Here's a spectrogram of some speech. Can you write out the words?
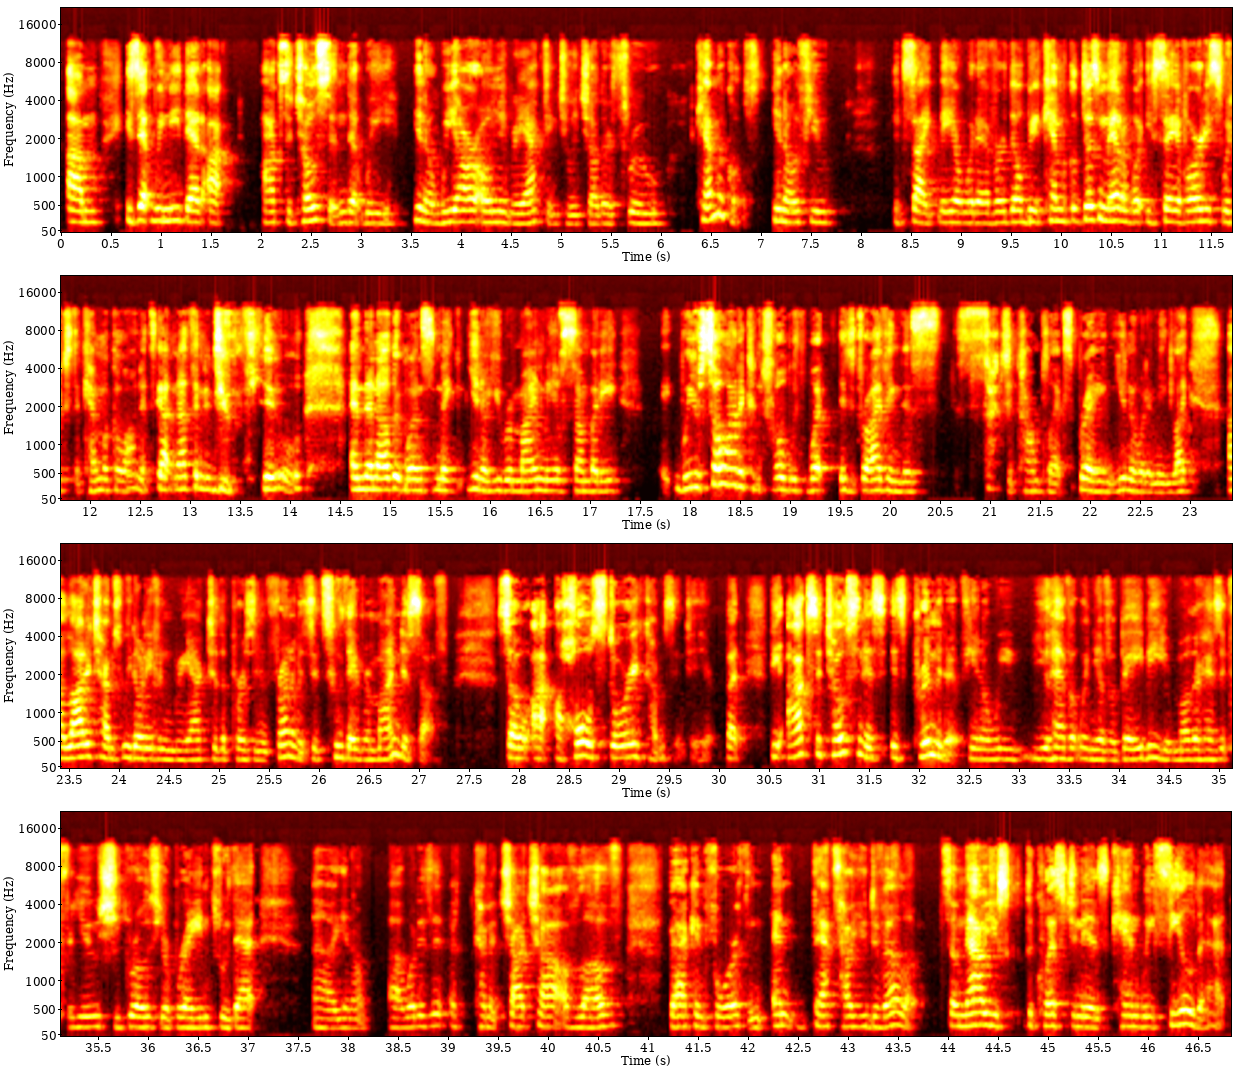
Um, is that we need that oxytocin that we you know we are only reacting to each other through chemicals. You know if you excite me or whatever. There'll be a chemical, doesn't matter what you say, I've already switched the chemical on. It's got nothing to do with you. And then other ones make, you know, you remind me of somebody. We are so out of control with what is driving this such a complex brain. You know what I mean? Like a lot of times we don't even react to the person in front of us. It's who they remind us of. So a, a whole story comes into here. But the oxytocin is, is primitive. You know, we you have it when you have a baby. Your mother has it for you. She grows your brain through that. Uh, you know, uh, what is it? A kind of cha-cha of love, back and forth, and and that's how you develop. So now you, the question is, can we feel that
